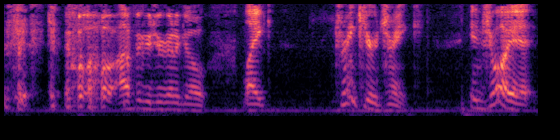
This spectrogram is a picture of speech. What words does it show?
I figured you're gonna go like drink your drink, enjoy it.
